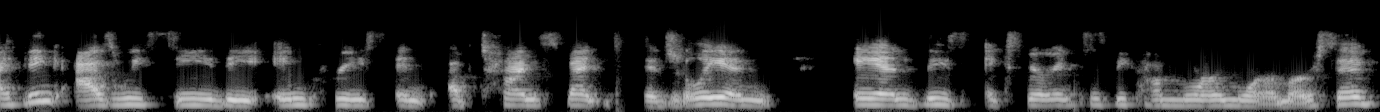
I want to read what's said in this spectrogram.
I think as we see the increase in of time spent digitally and and these experiences become more and more immersive,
